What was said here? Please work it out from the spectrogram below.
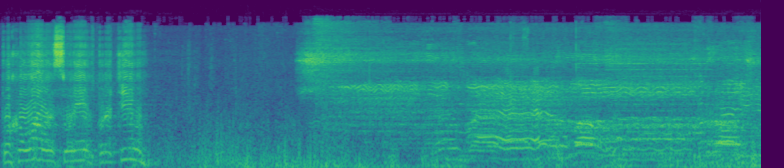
поховали своїх братів. Слава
